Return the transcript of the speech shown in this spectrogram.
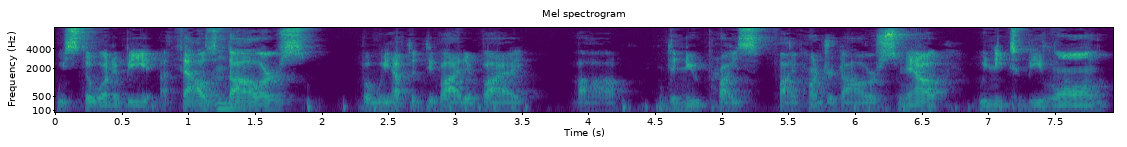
we still want to be a thousand dollars, but we have to divide it by uh, the new price, five hundred dollars. So now we need to be long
